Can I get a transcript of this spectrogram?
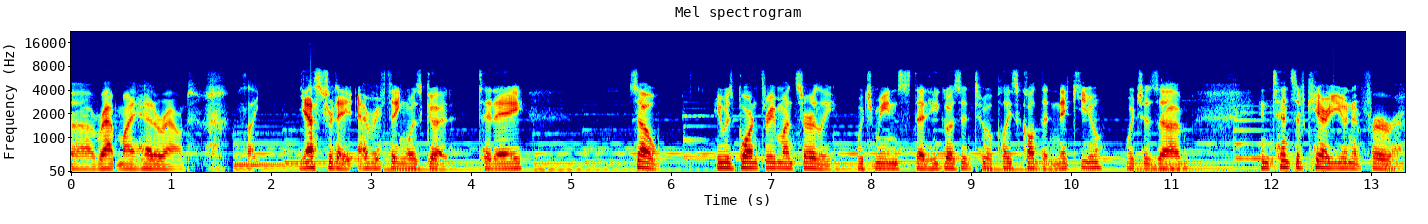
uh, wrap my head around. like yesterday, everything was good. Today, so he was born three months early, which means that he goes into a place called the NICU, which is a intensive care unit for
